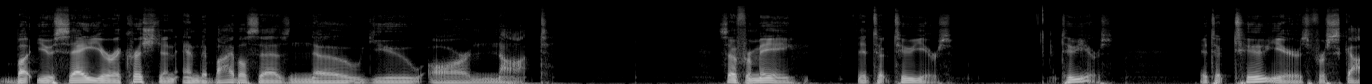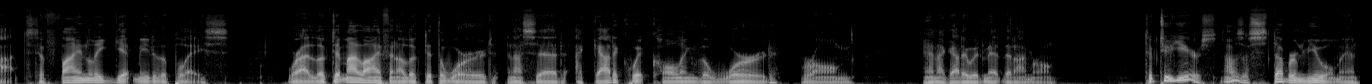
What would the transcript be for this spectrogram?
but you say you're a Christian, and the Bible says, no, you are not. So for me, it took two years. Two years. It took two years for Scott to finally get me to the place where I looked at my life and I looked at the word and I said, I got to quit calling the word wrong. And I got to admit that I'm wrong. It took two years. I was a stubborn mule, man.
